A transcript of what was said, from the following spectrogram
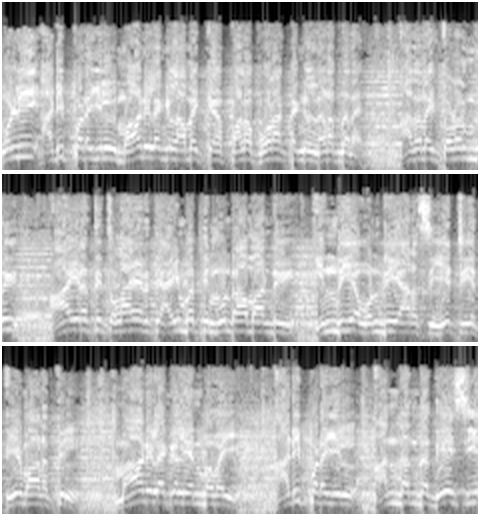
மொழி அடிப்படையில் மாநிலங்கள் அமைக்க பல போராட்டங்கள் நடந்தன. அதனைத் தொடர்ந்து ஆயிரத்தி தொள்ளாயிரத்தி ஐம்பத்தி மூன்றாம் ஆண்டு இந்திய ஒன்றிய அரசு இயற்றிய தீர்மானத்தில் மாநிலங்கள் என்ப என்பவை அடிப்படையில் அந்தந்த தேசிய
